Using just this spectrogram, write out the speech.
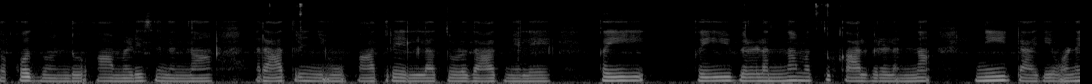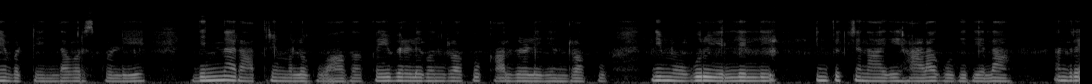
ತಕ್ಕೋದು ಬಂದು ಆ ಮೆಡಿಸಿನನ್ನು ರಾತ್ರಿ ನೀವು ಪಾತ್ರೆ ಎಲ್ಲ ತೊಳೆದಾದ್ಮೇಲೆ ಕೈ ಕೈ ಬೆರಳನ್ನು ಮತ್ತು ಕಾಲು ಬೆರಳನ್ನು ನೀಟಾಗಿ ಒಣ ಬಟ್ಟೆಯಿಂದ ಒರೆಸ್ಕೊಳ್ಳಿ. ದಿನ ರಾತ್ರಿ ಮಲಗುವಾಗ ಕೈ ಬೆರಳಿಗೆ ಒಂದು ಡ್ರಾಪು ಕಾಲು ಬೆರಳಿಗೆ ಒಂದು ಡ್ರಾಪು. ನಿಮ್ಮ ಉಗುರು ಎಲ್ಲೆಲ್ಲಿ ಇನ್ಫೆಕ್ಷನ್ ಆಗಿ ಹಾಳಾಗೋಗಿದೆಯಲ್ಲ, ಅಂದರೆ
